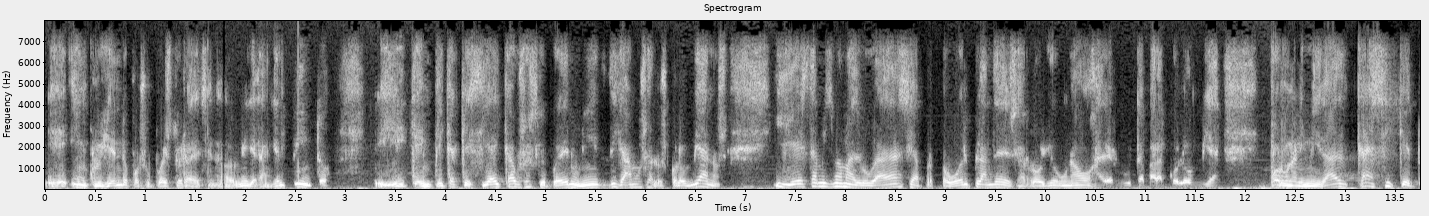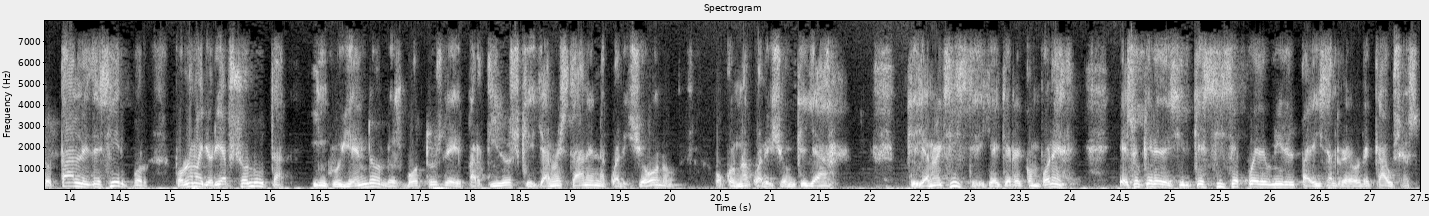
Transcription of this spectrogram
eh, incluyendo, por supuesto, la del senador Miguel Ángel Pinto, y que implica que sí hay causas que pueden unir, digamos, a los colombianos. Y esta misma madrugada se aprobó el plan de desarrollo, una hoja de ruta para Colombia, por unanimidad casi que total, es decir, por, por una mayoría absoluta incluyendo los votos de partidos que ya no están en la coalición o, o con una coalición que ya que ya no existe y que hay que recomponer. Eso quiere decir que sí se puede unir el país alrededor de causas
